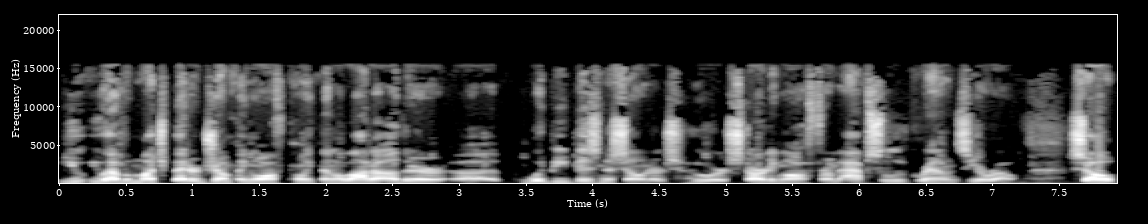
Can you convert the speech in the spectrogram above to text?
you, you have a much better jumping off point than a lot of other uh, would-be business owners who are starting off from absolute ground zero. So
